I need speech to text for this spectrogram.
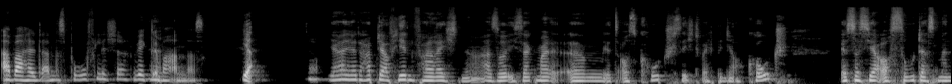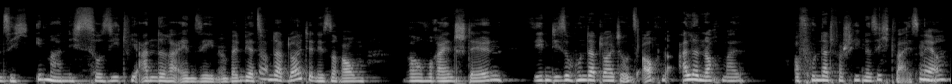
aber halt dann das Berufliche wirkt Ja. immer anders. ja. Ja, ja, da habt ihr auf jeden Fall recht. Ne? Also ich sag mal, ähm, jetzt aus Coach-Sicht, weil ich bin ja auch Coach, ist es ja auch so, dass man sich immer nicht so sieht, wie andere einen sehen. Und wenn wir jetzt Ja. 100 Leute in diesen Raum, Raum reinstellen, sehen diese 100 Leute uns auch alle nochmal auf 100 verschiedene Sichtweisen. Ja. Ne?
